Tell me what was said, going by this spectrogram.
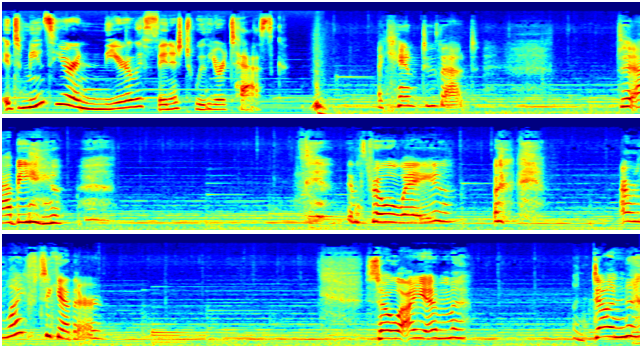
it means you're nearly finished with your task. I can't do that to Abby and throw away our life together. So I am done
